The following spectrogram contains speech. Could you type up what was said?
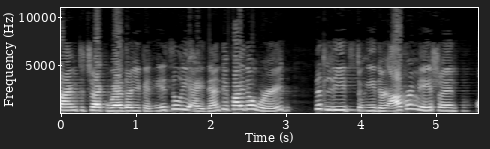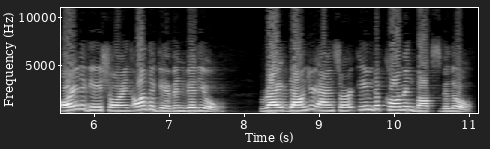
time to check whether you can easily identify the word that leads to either affirmation or negation on the given video. Write down your answer in the comment box below.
